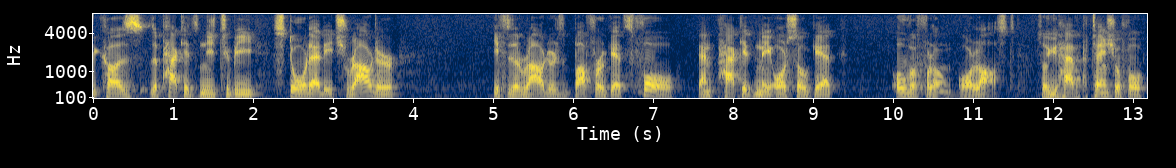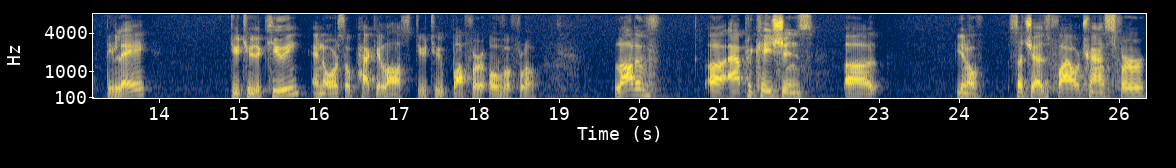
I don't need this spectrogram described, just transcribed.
because the packets need to be stored at each router, if the router's buffer gets full, then packet may also get overflown or lost. So you have potential for delay due to the queuing and also packet loss due to buffer overflow. A lot of uh, applications, uh, you know, such as file transfer,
